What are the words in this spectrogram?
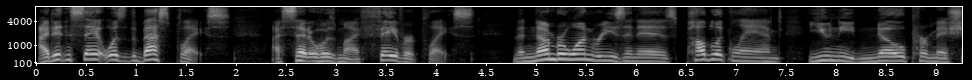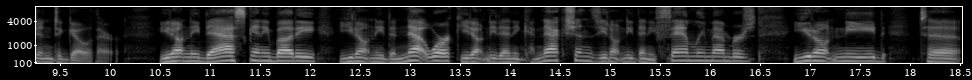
I didn't say it was the best place, I said it was my favorite place. The number one reason is public land, you need no permission to go there. You don't need to ask anybody. You don't need to network. You don't need any connections. You don't need any family members. You don't need to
